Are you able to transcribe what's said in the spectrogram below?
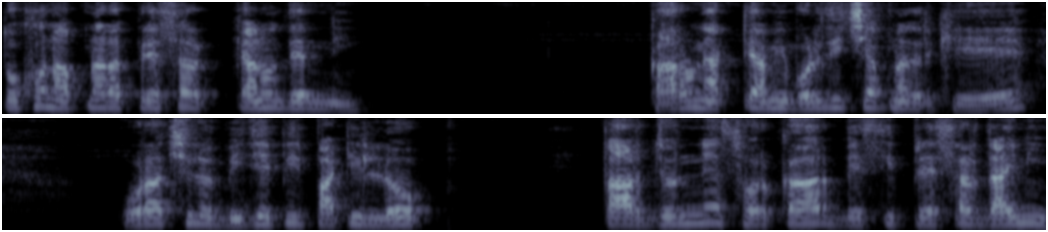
তখন আপনারা প্রেশার কেন দেননি? কারণ একটা আমি বলে দিচ্ছি আপনাদেরকে, ওরা ছিল বিজেপির পার্টির লোক, তার জন্যে সরকার বেশি প্রেসার দেয়নি।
